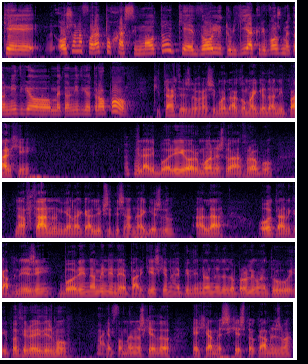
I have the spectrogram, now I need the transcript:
και όσον αφορά το χασιμότο και εδώ λειτουργεί ακριβώς με τον ίδιο, με τον ίδιο τρόπο; Κοιτάξτε στο χασιμότο, ακόμα και όταν υπάρχει, δηλαδή μπορεί οι ορμόνες του ανθρώπου να φτάνουν για να καλύψει τις ανάγκες του, αλλά όταν καπνίζει μπορεί να μην είναι επαρκής και να επιδεινώνεται το πρόβλημα του υποθυροειδισμού. Μάλιστα. Επομένως και εδώ έχει άμεση σχέση το κάπνισμα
